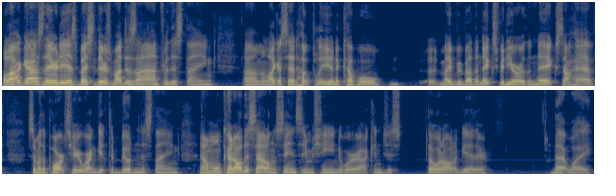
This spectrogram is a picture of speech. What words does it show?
Well, all right, guys, there it is. Basically, there's my design for this thing. Um, and like I said, hopefully in a couple, uh, maybe by the next video or the next, I'll have some of the parts here where I can get to building this thing. And I'm going to cut all this out on the CNC machine to where I can just throw it all together that way.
